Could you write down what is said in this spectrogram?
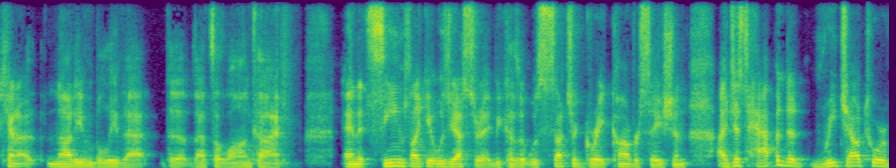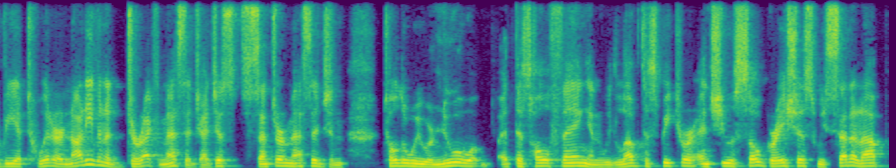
cannot not even believe that. The, that's a long time. And it seems like it was yesterday because it was such a great conversation. I just happened to reach out to her via Twitter, not even a direct message. I just sent her a message and told her we were new at this whole thing and we'd love to speak to her. And she was so gracious. We set it up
